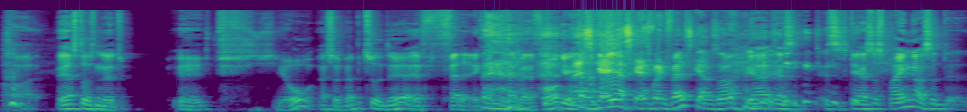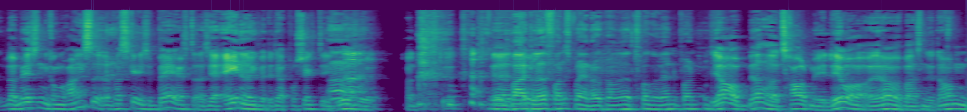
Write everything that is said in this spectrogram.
Og jeg stod sådan lidt, øh, jo, altså hvad betyder det? Jeg fatter ikke, hvad der foregik. Jeg fatter ikke, hvad der foregik. hvad skal jeg? Skal jeg springe faldskærm så? ja, altså, skal jeg så springe og så være med i sådan en konkurrence, og hvad skal I så bagefter? Altså, jeg anede ikke, hvad det der projekt det gik ud på. Og det, du var bare glad for en springer, når du kom ned og trukket vand i ponten. Jeg, var, jeg havde travlt med elever, og jeg var bare sådan lidt om,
